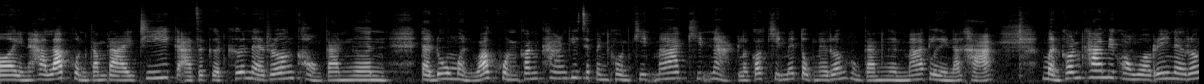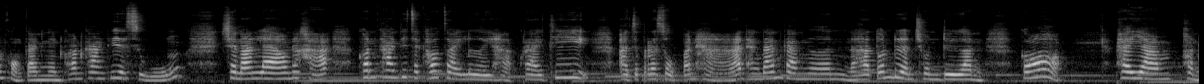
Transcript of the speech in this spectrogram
อยนะคะลาบผลกำไรที่อาจจะเกิดขึ้นในเรื่องของการเงิน แต่ดูเหมือนว่าคุณค่อนข้างที่จะเป็นคนคิดมากคิดหนัก แล้วก็คิดไม่ตกในเรื่องของการเงินมากเลยนะคะ เหมือนค่อนข้างมีความวอรี่ในเรื่องของการเงินค่อนข้างที่จะสูง ฉะนั้นแล้วนะคะ ค่อนข้างที่จะเข้าใจเลยหากใครที่อาจจะประสบปัญหาทางด้านการเงินนะคะ ต้นเดือนชนเดือนก็ พยายามผ่อน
